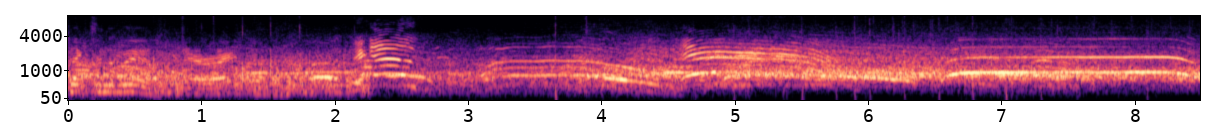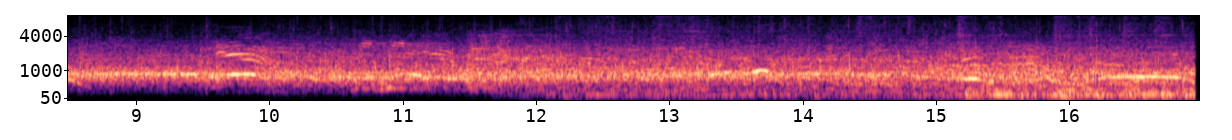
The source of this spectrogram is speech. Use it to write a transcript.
Checks in the mail.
